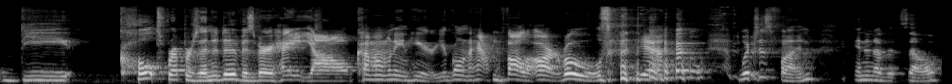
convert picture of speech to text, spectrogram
the cult representative is very, hey y'all, come on in here. You're going to have to follow our rules. Yeah. which is fun in and of itself.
